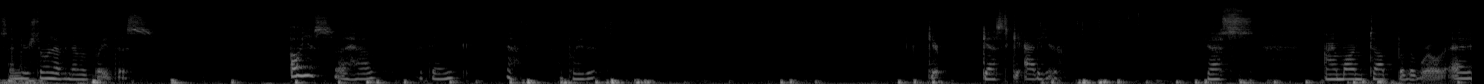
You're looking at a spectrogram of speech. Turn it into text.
Cinderstone, I've never played this. Oh yes, I have, I think. Yeah, I played it. Get guest get out of here. Yes, I'm on top of the world. Eh?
